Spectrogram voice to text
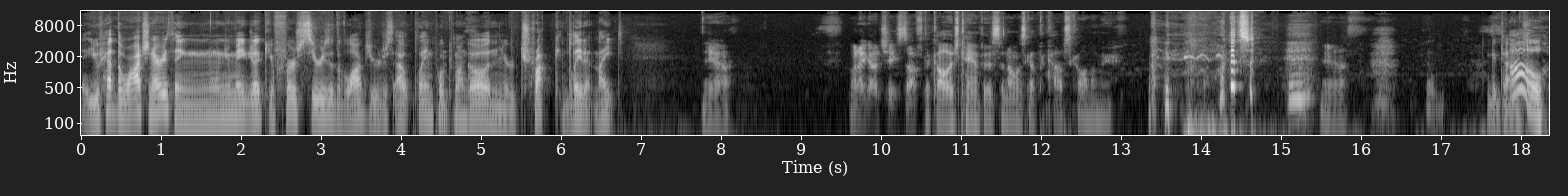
You had the watch and everything. When you made like your first series of the vlogs, you were just out playing Pokemon Go in your truck late at night. yeah. When I got chased off the college campus and almost got the cops calling on me. What? Yeah. Good times. Oh,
